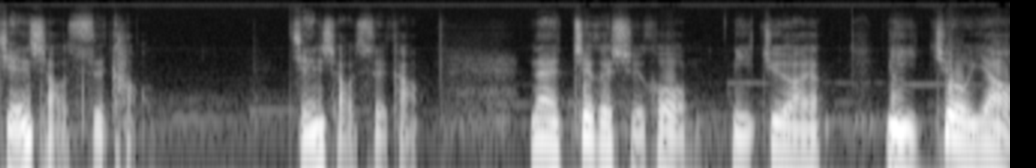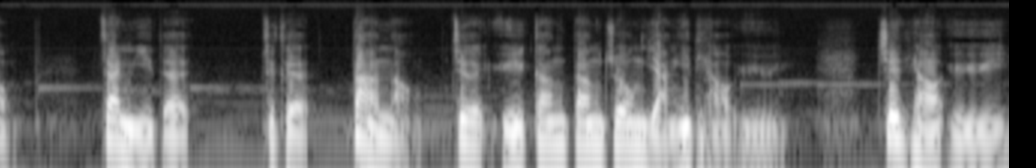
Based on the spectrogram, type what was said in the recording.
减少思考？减少思考。那这个时候你就要你就要在你的这个大脑这个鱼缸当中养一条鱼。这条鱼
